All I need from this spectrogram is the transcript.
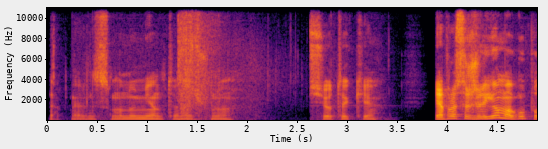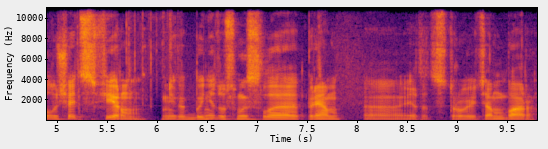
Так, наверное, с монумента начну. Все-таки. Я просто жилье могу получать с ферм. Мне как бы нету смысла прям э, этот строить, амбар.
